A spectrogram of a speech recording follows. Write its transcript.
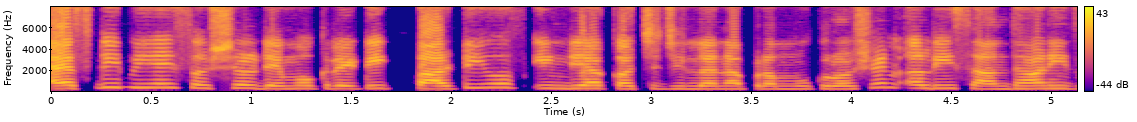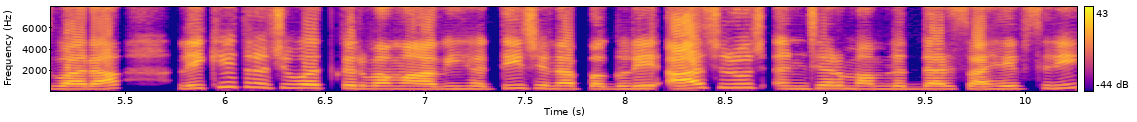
SDPI Social Democratic Party of India Kutch જિલ્લાના પ્રમુખ રોશન અલી સાંધાણી દ્વારા લેખિત રજૂઆત કરવામાં આવી હતી, જેના પગલે આજ રોજ અંજાર મામલતદાર સાહેબ શ્રી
